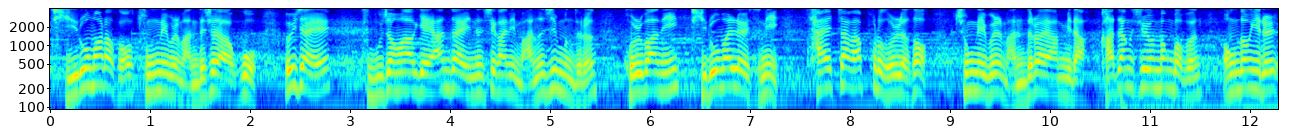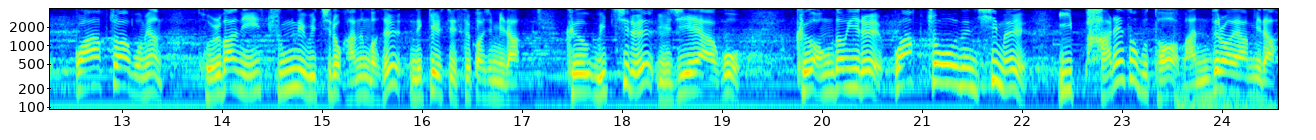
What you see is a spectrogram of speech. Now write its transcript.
뒤로 말아서 중립을 만드셔야 하고 의자에 구부정하게 앉아 있는 시간이 많으신 분들은 골반이 뒤로 말려 있으니 살짝 앞으로 돌려서 중립을 만들어야 합니다. 가장 쉬운 방법은 엉덩이를 꽉 조아보면 골반이 중립 위치로 가는 것을 느낄 수 있을 것입니다. 그 위치를 유지해야 하고 그 엉덩이를 꽉 조는 힘을 이 발에서부터 만들어야 합니다.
